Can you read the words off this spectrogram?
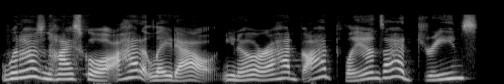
when I was in high school, I had it laid out, you know, or I had I had plans, I had dreams,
